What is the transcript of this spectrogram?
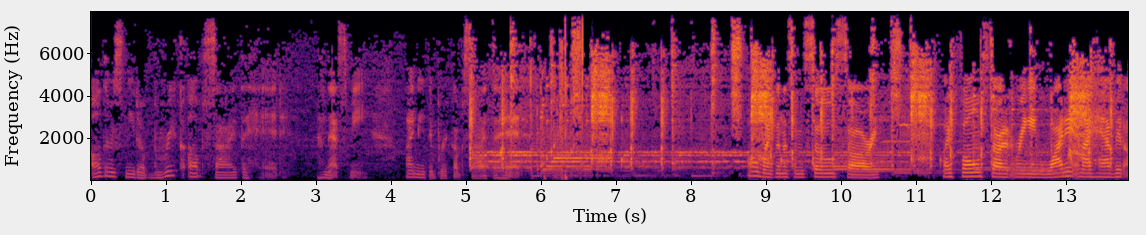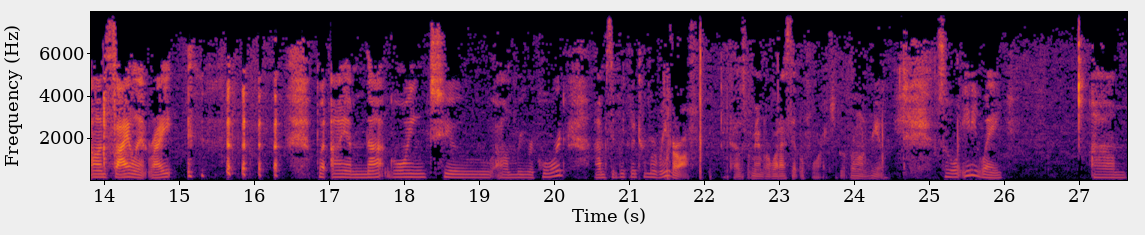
Others need a brick upside the head, and that's me. I need the brick upside the head. Oh my goodness, I'm so sorry. My phone started ringing. Why didn't I have it on silent, right? but I am not going to um, re record. I'm simply going to turn my ringer off because remember what I said before, I keep it raw and real. So, anyway, um,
